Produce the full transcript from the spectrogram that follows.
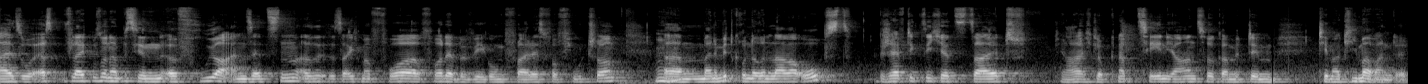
also erst vielleicht muss man ein bisschen äh, früher ansetzen, also sage ich mal vor, vor der Bewegung Fridays for Future. Mhm. Ähm, meine Mitgründerin Lara Obst beschäftigt sich jetzt seit, ja, ich glaube knapp zehn Jahren circa mit dem Thema Klimawandel.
